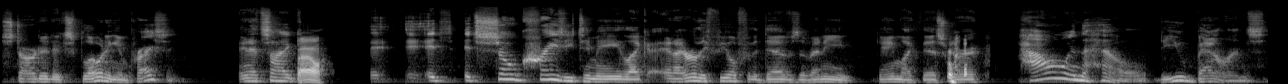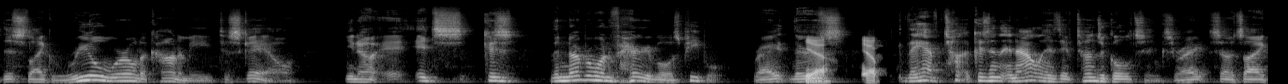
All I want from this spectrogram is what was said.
started exploding in pricing, and it's like Wow. it, it's it's so crazy to me like and i really feel for the devs of any game like this where how in the hell do you balance this like real world economy to scale you know it, it's because the number one variable is people right there's Yep. they have because in, in outlands they have tons of gold sinks right so it's like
